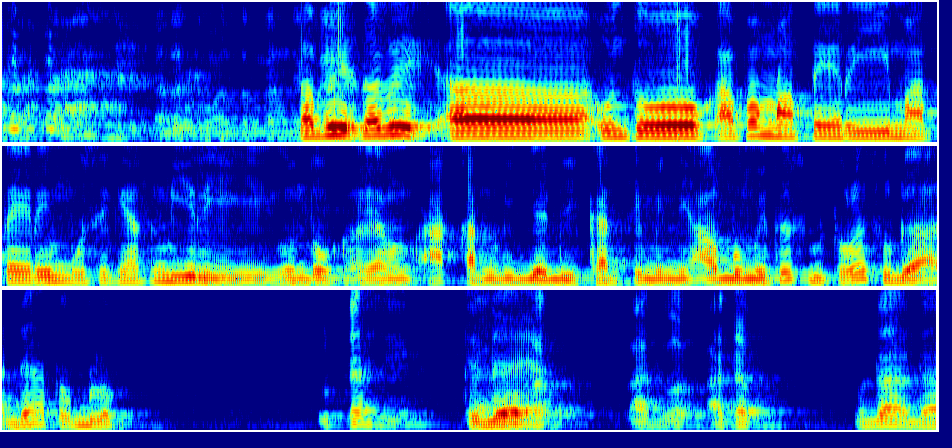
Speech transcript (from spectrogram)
Ada teman-teman juga. Tapi tapi eh, untuk apa materi-materi musiknya sendiri untuk yang akan dijadikan si mini album itu sebetulnya sudah ada atau belum? sudah sih. Sudah ya? menurut Lagu ada Udah ada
